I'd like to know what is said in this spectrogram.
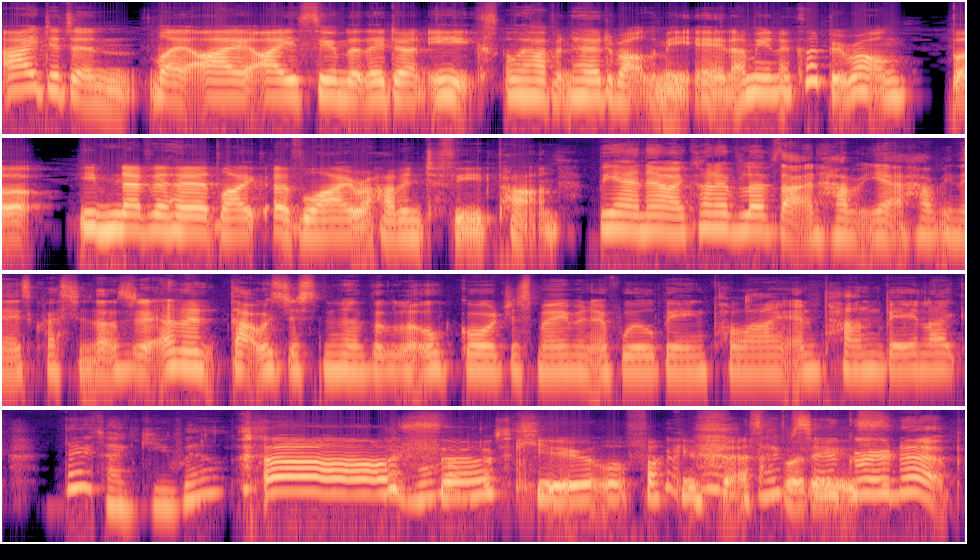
I didn't. Like, I, I assume that they don't eat 'cause I haven't heard about them eating. I mean, I could be wrong, but you've never heard, like, of Lyra having to feed Pan. But yeah, no, I kind of love that and having yeah having those questions answered. And then that was just another little gorgeous moment of Will being polite and Pan being like, "No, thank you, Will. Oh, so cute. Little fucking best I'm buddies. so grown up."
